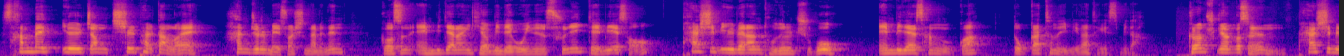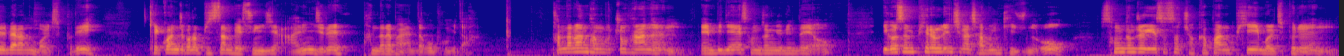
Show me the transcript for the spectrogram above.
301.78달러에 한 주를 매수하신다면 그것은 엔비디아라는 기업이 내고 있는 순이익 대비해서 81배란 돈을 주고 엔비디아를 사는 것과 똑같은 의미가 되겠습니다. 그런 중요한 것은 81배라는 멀티플이 객관적으로 비싼 배수인지 아닌지를 판단해 봐야 한다고 봅니다. 판단하는 방법 중 하나는 엔비디아의 성장률인데요. 이것은 피럴 린치가 잡은 기준으로 성장적에 있어서 적합한 PE 멀티플은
